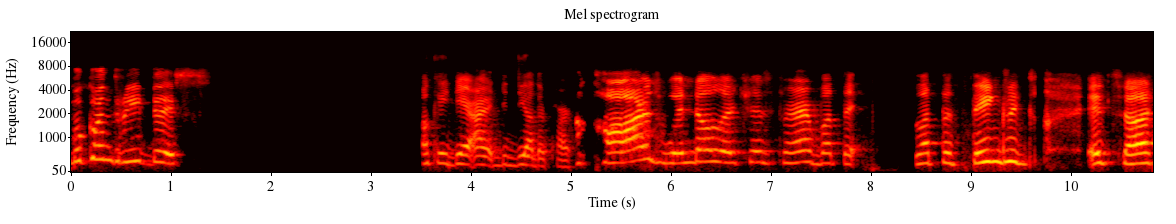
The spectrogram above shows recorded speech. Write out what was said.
Mukund, read this. Okay, there, I did the other part. A car's window are transparent, but the but the things inside,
